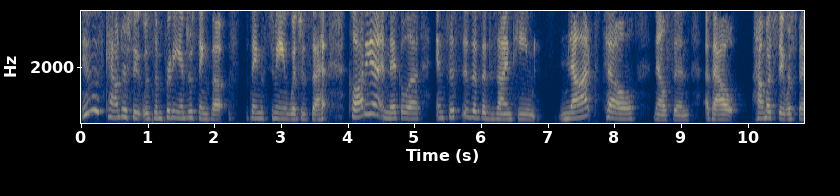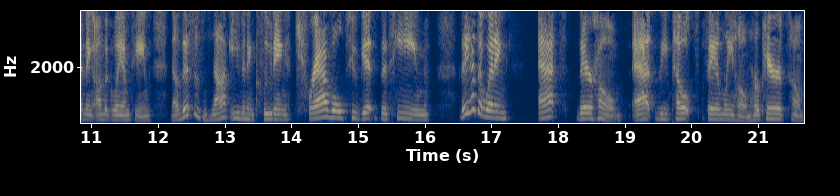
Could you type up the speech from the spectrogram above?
In this countersuit was some pretty interesting th- things to me, which is that Claudia and Nicola insisted that the design team not tell Nelson about how much they were spending on the glam team. Now, this is not even including travel to get the team. They had the wedding at their home, at the Peltz family home, her parents' home.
